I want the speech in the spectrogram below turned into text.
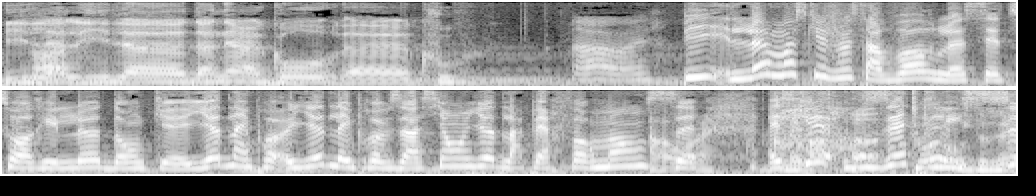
Il, Ouais. a, il a donné un go euh, coup. Ah ouais. Puis là, moi, ce que je veux savoir, là, cette soirée-là, donc, euh, il y a de l'impro- il y a de l'improvisation, il y a de la performance. Ah ouais. Est-ce que vous êtes Toi, les Audrey,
